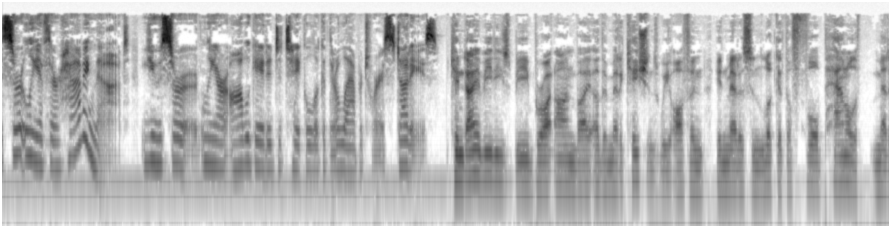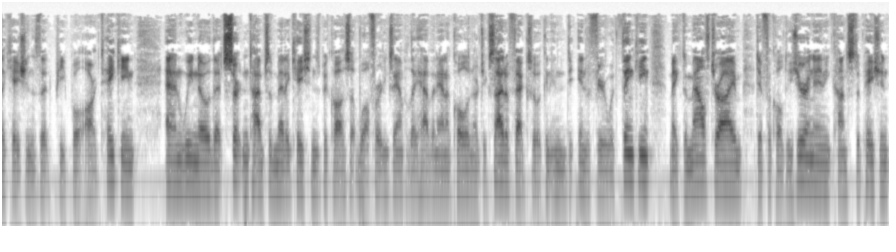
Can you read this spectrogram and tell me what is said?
certainly if they're having that, you certainly are obligated to take a look at their laboratory studies. Can diabetes be brought on by other medications? We often in medicine look at the full panel of medications that people are taking and we know that certain types of medications, because, of, well, for example, they have an anticholinergic side effect, so it can in- interfere with thinking, make the mouth dry, difficulties urinating, constipation.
